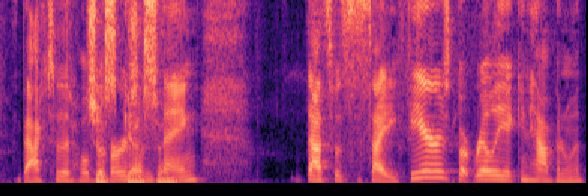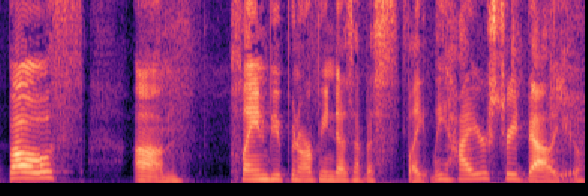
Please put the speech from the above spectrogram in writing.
back to the whole Just diversion guessing. thing. That's what society fears, but really it can happen with both. Um, plain buprenorphine does have a slightly higher street value.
